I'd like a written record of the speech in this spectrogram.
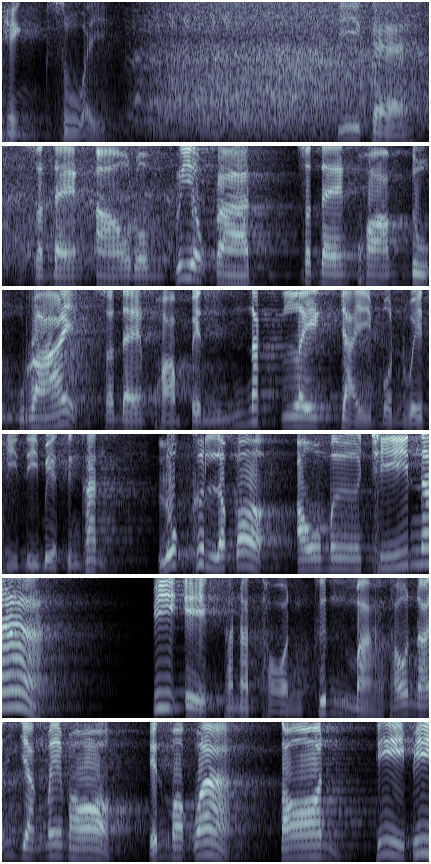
เฮงสวย ที่แกแสดงอารมณ์เกรี้ยวกราด แสดงความดุร้าย แสดงความเป็นนักเลงใหญ่บนเวทีดีเบตถึงขั้น ลุกขึ้นแล้วก็เอามือชี้หน้า พี่เอกธนทรขึ้นมา เท่านั้นยังไม่พอ เห็นบอกว่าตอนที่พี่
